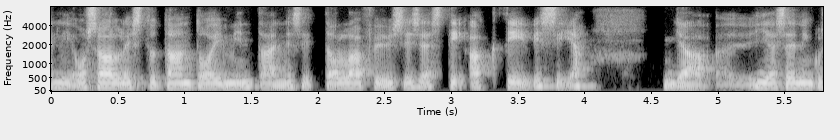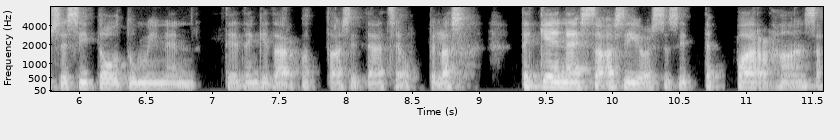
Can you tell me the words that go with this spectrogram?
eli osallistutaan toimintaan ja sitten ollaan fyysisesti aktiivisia. Ja, ja se, niin se sitoutuminen tietenkin tarkoittaa sitä, että se oppilas tekee näissä asioissa sitten parhaansa,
